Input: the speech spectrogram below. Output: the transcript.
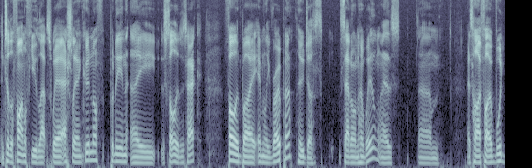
until the final few laps, where Ashlee Ankudinoff put in a solid attack, followed by Emily Roper, who just sat on her wheel as um, as High Five would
